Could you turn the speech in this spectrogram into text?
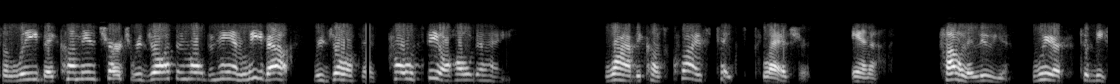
to leave. They come in church rejoicing, holding hands, leave out rejoicing, hold still, holding hands. Why? Because Christ takes pleasure in us. Hallelujah. We're to be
